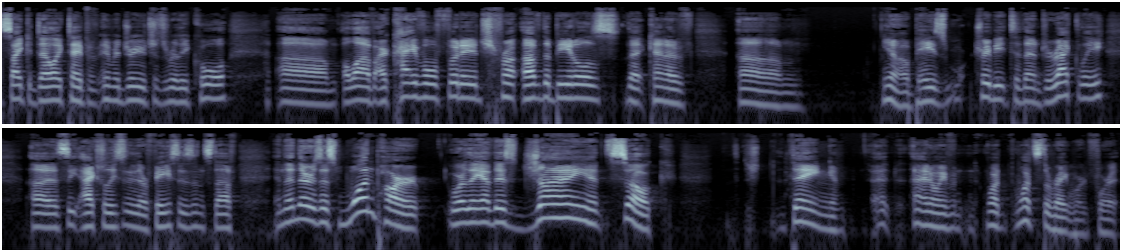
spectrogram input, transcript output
psychedelic type of imagery, which is really cool. Um, a lot of archival footage from of the Beatles that kind of, um, you know, pays tribute to them directly. Uh, see, actually see their faces and stuff. And then there's this one part where they have this giant silk thing. I don't even what what's the right word for it,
